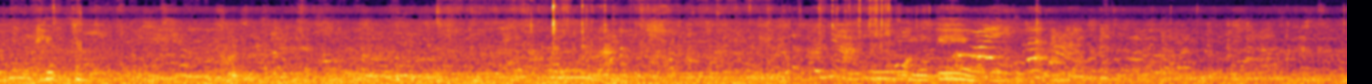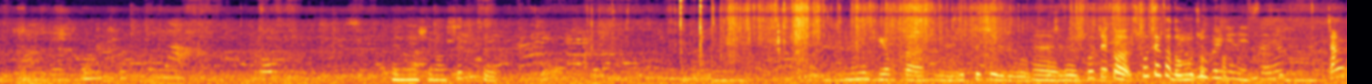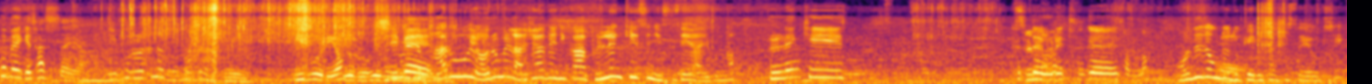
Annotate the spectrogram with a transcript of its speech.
너무 귀엽다. 요게 요거. 베넷이랑 세트. 너무 귀엽다. 예쁘지 그리고. 네, 그 소재가 소재가 너무 좋다. 베개는 있어요? 짱구 베개 샀어요. 이불을 하나 더 사자. 이불이요? 요거, 요거, 집에 바로 여름을 나셔야 되니까 블랭킷은 있으세요 얇은 거? 블랭킷 그때? 우리 두 개 샀나? 어느 정도 어. 두께를 사셨어요 혹시?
